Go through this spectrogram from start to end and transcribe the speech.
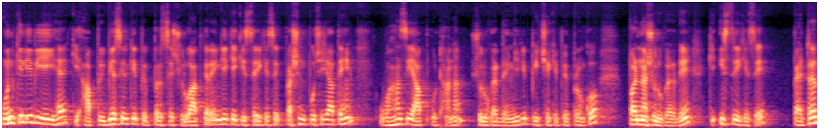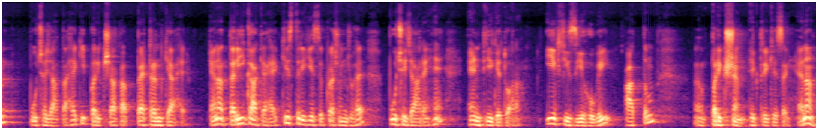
उनके लिए भी यही है कि आप प्रीवियस ईयर के पेपर से शुरुआत करेंगे कि किस तरीके से प्रश्न पूछे जाते हैं, वहाँ से आप उठाना शुरू कर देंगे कि पीछे के पेपरों को पढ़ना शुरू कर दें कि इस तरीके से पैटर्न पूछा जाता है कि परीक्षा का पैटर्न क्या है है ना, तरीका क्या है, किस तरीके से प्रश्न जो है पूछे जा रहे हैं एन के द्वारा। एक चीज़ ये हो गई, आत्म परीक्षण एक तरीके से, है ना?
